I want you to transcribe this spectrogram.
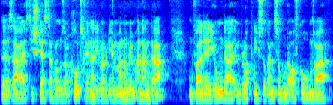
Äh, Sarah ist die Schwester von unserem Co-Trainer, die war mit ihrem Mann und mit dem Anhang da. Und weil der Junge da im Block nicht so ganz so gut aufgehoben war,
